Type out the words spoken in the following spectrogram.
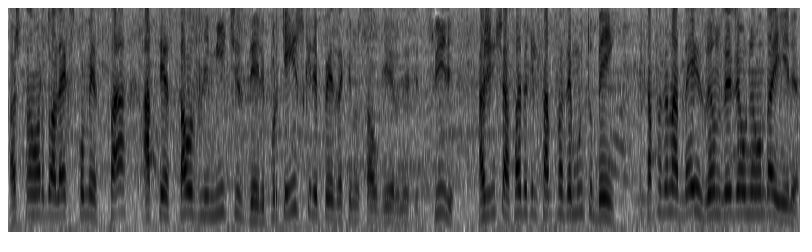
Acho que tá na hora do Alex começar a testar os limites dele, porque é isso que ele fez aqui no Salgueiro nesse desfile, a gente já sabe que ele sabe fazer muito bem. Ele está fazendo há 10 anos desde a União da Ilha.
